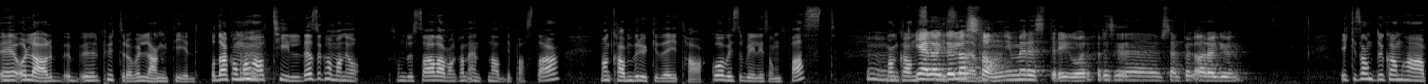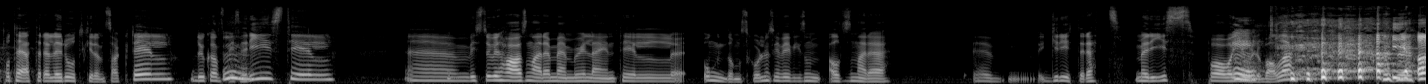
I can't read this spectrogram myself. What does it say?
eh, og la det putre over lang tid. Og da kan man Mm. ha til det, så kan man jo, som du sa, da, man kan enten ha det i pasta, man kan bruke det i taco hvis det blir litt sånn fast. Man kan Mm. Jeg lagde lasagne med rester i går, for eksempel. Aragun. Ikke sant? Du kan ha poteter eller rotgrønnsaker til. Du kan spise Mm. ris til. Eh, hvis du vil ha sånn memory lane til ungdomsskolen Husker jeg vi fikk sånn, alltid sånn herre eh, gryterett med ris på Mm. juleballet. ja!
